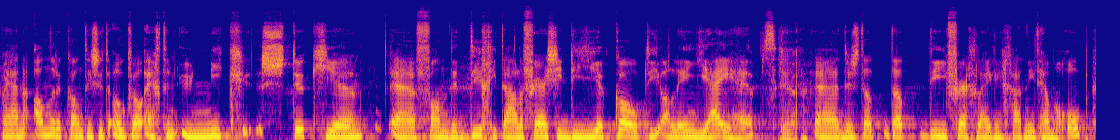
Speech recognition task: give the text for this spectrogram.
Maar ja, aan de andere kant is het ook wel echt een uniek stukje uh, van de digitale versie die je koopt, die alleen jij hebt. Ja. Uh, dus dat, dat, die vergelijking gaat niet helemaal op.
